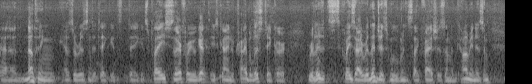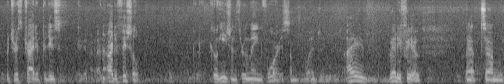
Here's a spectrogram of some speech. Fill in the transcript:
uh, nothing has arisen to take its, take its place. Therefore, you get these kind of tribalistic or quasi-religious movements like fascism and communism, which just try to produce an artificial cohesion through main force. Um, I really feel that um,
